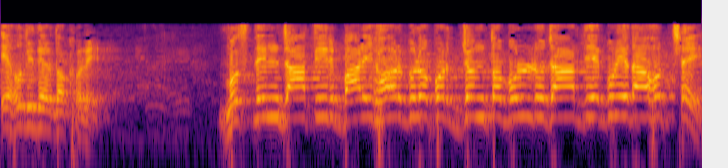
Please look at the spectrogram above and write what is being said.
এহুদিদের দখলে। মুসলিম জাতির বাড়িঘরগুলো পর্যন্ত বুল্ডুজার দিয়ে গুড়িয়ে দেওয়া হচ্ছে।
